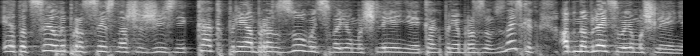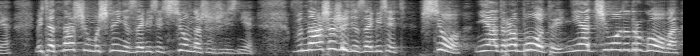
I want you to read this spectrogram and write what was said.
это целый процесс нашей жизни, как преобразовывать свое мышление, как преобразовывать. Знаете, как обновлять свое мышление? Ведь от нашего мышления зависит все в нашей жизни. В нашей жизни зависит все, не от работы, не от чего-то другого.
